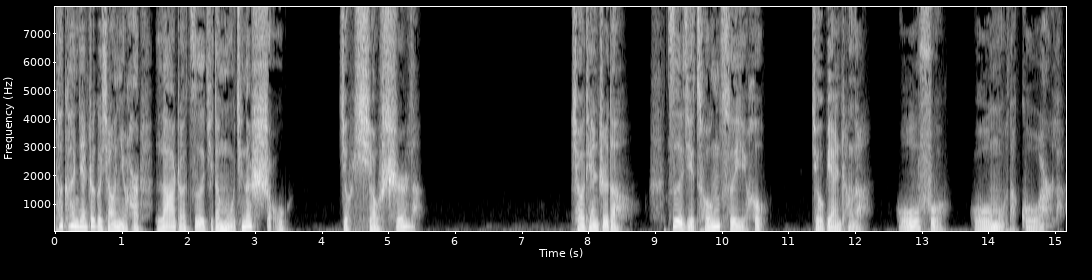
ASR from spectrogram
他看见这个小女孩拉着自己的母亲的手，就消失了。小天知道，自己从此以后就变成了无父无母的孤儿了。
